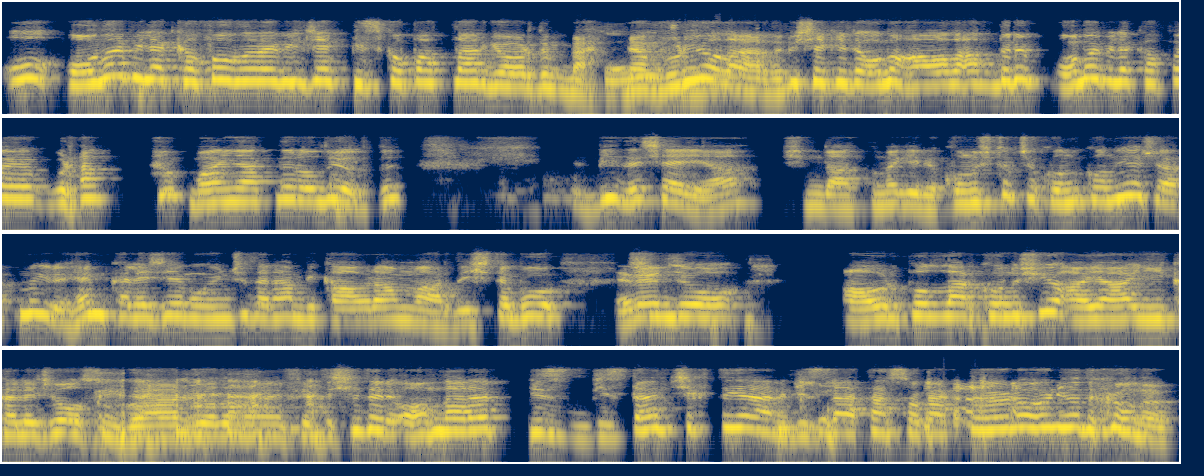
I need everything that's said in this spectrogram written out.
o ona bile kafa vurabilecek psikopatlar gördüm ben. Evet, yani vuruyorlardı. Evet. Bir şekilde onu havalandırıp ona bile kafaya vuran manyaklar oluyordu. Bir de şey ya şimdi aklıma geliyor. Konuştukça konu konuya aklıma geliyor. Hem kaleci hem oyuncu denen bir kavram vardı. İşte bu evet. şimdi o Avrupalılar konuşuyor ayağı iyi kaleci olsun Guardiola'nın fetişidir. Onlar hep biz bizden çıktı yani. Biz zaten sokakta öyle oynuyorduk onu.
